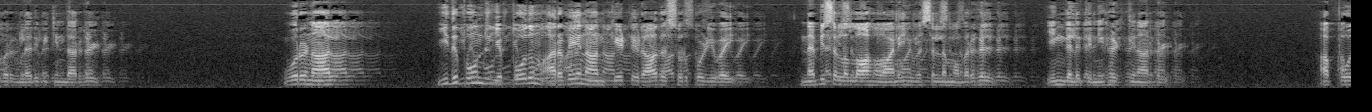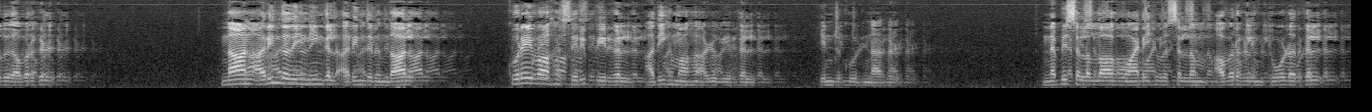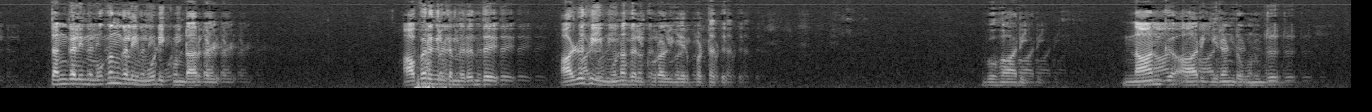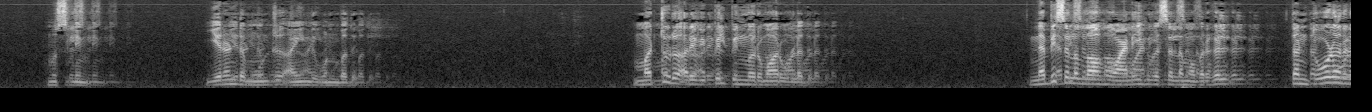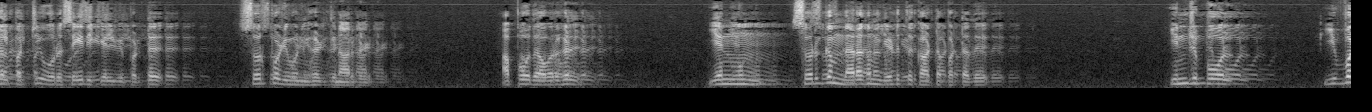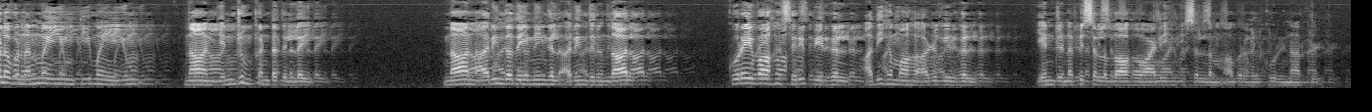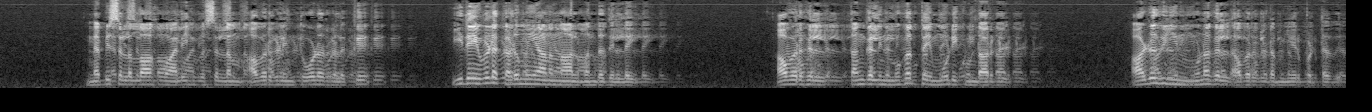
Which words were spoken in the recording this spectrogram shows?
அவர்கள் அறிவிக்கின்றார்கள் ஒரு நாள் இது போன்று எப்போதும் அறவே நான் கேட்டிராத சொற்பொழிவை நபி சொல்லாஹு அலஹி வசல்லம் அவர்கள் எங்களுக்கு நிகழ்த்தினார்கள். அப்போது அவர்கள் நான் அறிந்ததை நீங்கள் அறிந்திருந்தால் குறைவாக சிரிப்பீர்கள் அதிகமாக அழுவீர்கள் என்று கூறினார்கள். நபி சொல்லாஹு அலஹி வசல்லம் அவர்களின் தோழர்கள் தங்களின் முகங்களை மூடிக்கொண்டார்கள். அவர்களிடமிருந்து அழுகை முனகல் குரல் ஏற்பட்டது. புகாரி நான்கு ஆறு இரண்டு ஒன்று முஸ்லிம் இரண்டு மூன்று ஐந்து ஒன்பது. மற்றொரு அறிவிப்பில் பின்வருமாறு உள்ளது. நபி சொல்லாஹு அலிஹி வசல்லம் அவர்கள் தன் தோழர்கள் பற்றி ஒரு செய்தி கேள்விப்பட்டு சொற்பொழிவு நிகழ்த்தினார்கள். அப்போது அவர்கள் என் முன் சொர்க்கம் நரகம் எடுத்து காட்டப்பட்டது. இன்று போல் இவ்வளவு நன்மையையும் தீமையையும் நான் என்றும் கண்டதில்லை. நான் அறிந்ததை நீங்கள் அறிந்திருந்தால் குறைவாக சிரிப்பீர்கள் அதிகமாக அழுவீர்கள் என்று நபி சொல்லாஹு அலிஹி வசல்லம் அவர்கள் கூறினார்கள். நபி சொல்லாஹு அலிஹி வசல்லம் அவர்களின் தோழர்களுக்கு இதைவிட கடுமையான நாள் வந்ததில்லை. அவர்கள் தங்களின் முகத்தை மூடிக்கொண்டார்கள். அழுகையின் முனகல் அவர்களிடம் ஏற்பட்டது.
